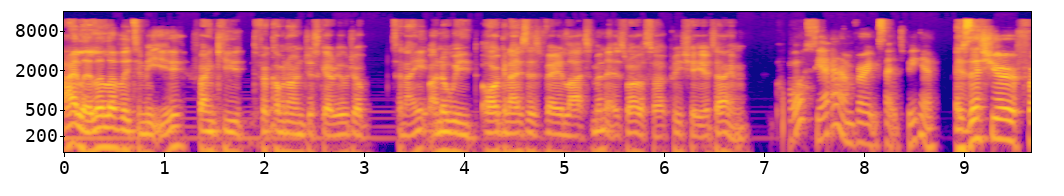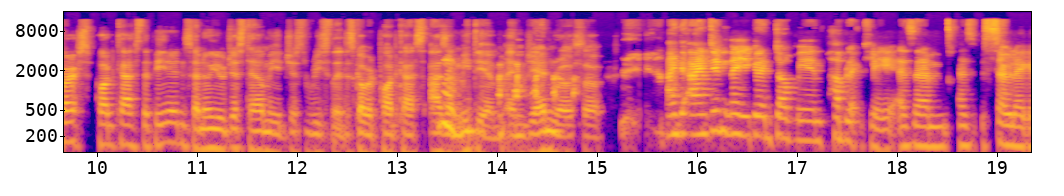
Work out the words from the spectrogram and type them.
Hi Laila, lovely to meet you. Thank you for coming on Just Get a Real Job tonight. I know we organised this very last minute as well, so I appreciate your time. Of course, yeah, I'm very excited to be here. Is this your first podcast appearance? I know you were just telling me you just recently discovered podcasts as a medium in general. So I, I didn't know you're going to dub me in publicly as um as solo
